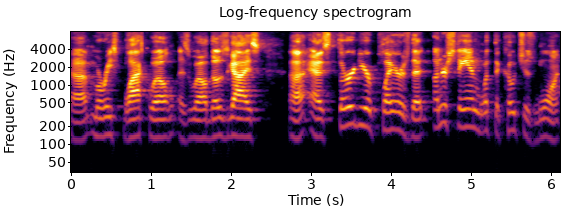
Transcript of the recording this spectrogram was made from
uh, Morice Blackwell as well. Those guys uh, as third year players that understand what the coaches want.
